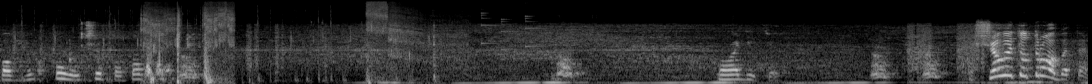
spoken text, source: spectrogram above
Павук получил по павуку. Погодите. Що ви тут робите?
